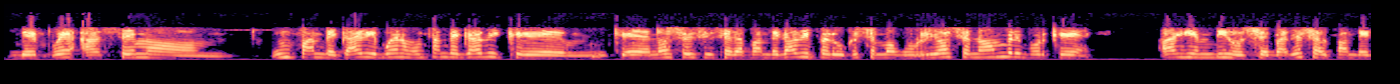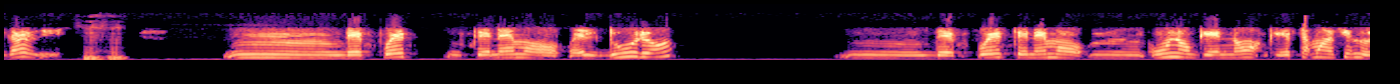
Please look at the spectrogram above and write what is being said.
Después hacemos un pan de Cádiz, bueno, un pan de Cádiz que, que no sé si será pan de Cádiz, pero que se me ocurrió ese nombre porque alguien dijo, se parece al pan de Cádiz. Mm, después tenemos el duro. Mm, después tenemos mm, uno que no, que estamos haciendo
